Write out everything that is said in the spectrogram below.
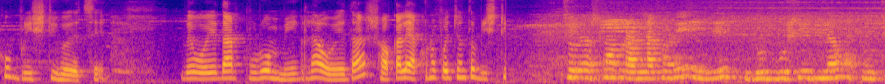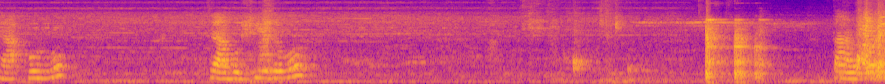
খুব বৃষ্টি হয়েছে। ওয়েদার পুরো মেঘলা ওয়েদার সকালে এখনও পর্যন্ত বৃষ্টি চলে আসলাম রান্নাঘরে, এই যে দুধ বসিয়ে দিলাম, এখন চা করব। চা বসিয়ে দেবো। তারপরে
